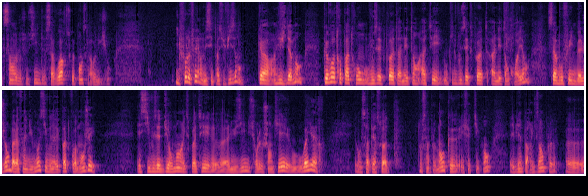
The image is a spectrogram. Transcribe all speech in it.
sans le souci de savoir ce que pense la religion. Il faut le faire, mais ce n'est pas suffisant, car évidemment, que votre patron vous exploite en étant athée ou qu'il vous exploite en étant croyant, ça vous fait une belle jambe à la fin du mois si vous n'avez pas de quoi manger et si vous êtes durement exploité euh, à l'usine, sur le chantier ou ailleurs. Et on s'aperçoit tout simplement que, effectivement, eh bien, par exemple, euh,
